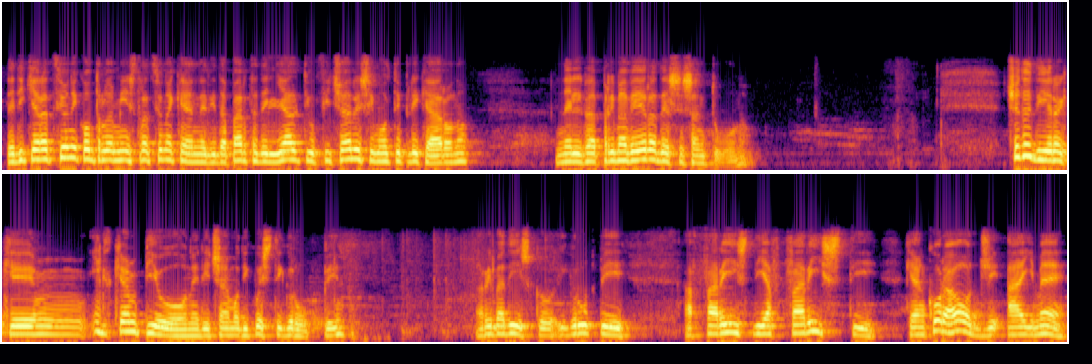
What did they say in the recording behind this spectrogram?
Le dichiarazioni contro l'amministrazione Kennedy da parte degli alti ufficiali si moltiplicarono nella primavera del 61. C'è da dire che mh, mm, il campione, diciamo, di questi gruppi, ribadisco, i gruppi affaristi, affaristi che ancora oggi, ahimè,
